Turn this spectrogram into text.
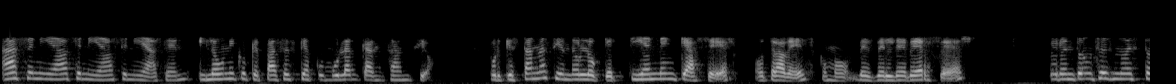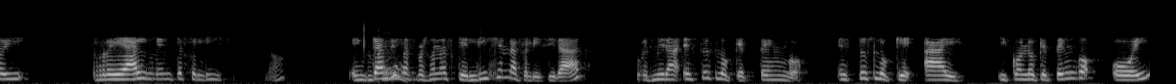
Hacen y hacen y hacen y hacen y lo único que pasa es que acumulan cansancio, porque están haciendo lo que tienen que hacer, otra vez, como desde el deber ser, pero entonces no estoy realmente feliz, ¿no? En cambio, las personas que eligen la felicidad, pues mira, esto es lo que tengo, esto es lo que hay, y con lo que tengo hoy,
